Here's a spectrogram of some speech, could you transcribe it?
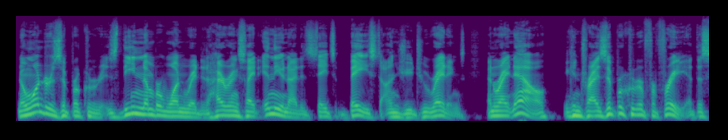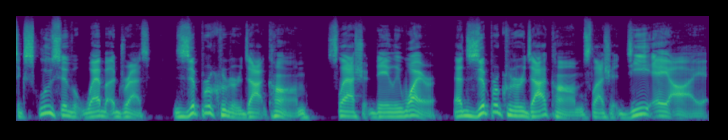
No wonder ZipRecruiter is the number one rated hiring site in the United States based on G2 ratings. And right now, you can try ZipRecruiter for free at this exclusive web address, ziprecruiter.com slash dailywire. That's ziprecruiter.com slash D-A-I-L-Y-W-I-R-E.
